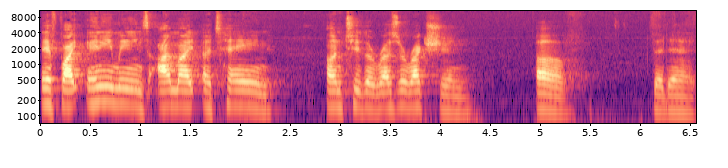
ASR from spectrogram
if by any means I might attain unto the resurrection of the dead.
